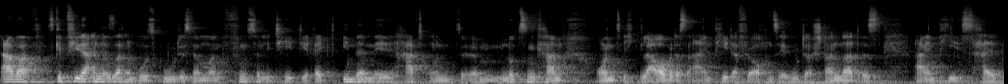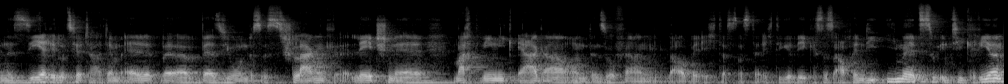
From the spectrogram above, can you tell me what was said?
aber es gibt viele andere Sachen, wo es gut ist, wenn man Funktionalität direkt in der Mail hat und ähm, nutzen kann. Und ich glaube, dass AMP dafür auch ein sehr guter Standard ist. AMP ist halt eine sehr reduzierte HTML-Version. Das ist schlank, lädt schnell, macht wenig Ärger und insofern glaube ich, dass das der richtige Weg ist, das auch in die E-Mails zu integrieren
